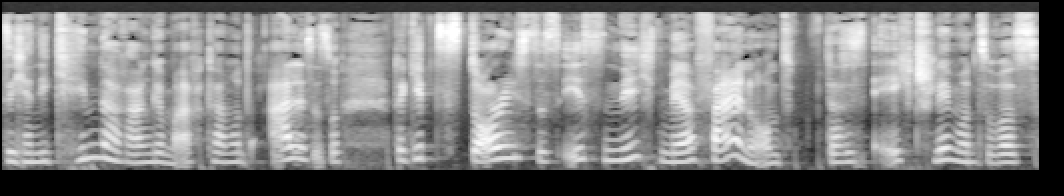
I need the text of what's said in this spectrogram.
sich an die Kinder rangemacht haben und alles. Also da gibt es Stories, das ist nicht mehr fein und das ist echt schlimm und sowas,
